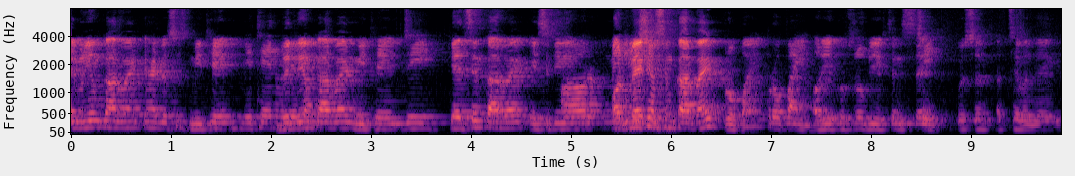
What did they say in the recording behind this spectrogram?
एल्युमिनियम कार्बाइड का hydrolysis methane methane beryllium carbide methane जी। कैल्शियम कार्बाइड एसिटिलीन और और मैग्नीशियम। कार्बाइड प्रोपाइन। प्रोपाइन। और ये कुछ रिएक्शन जी। क्वेश्चन अच्छे बन जाएँगे।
